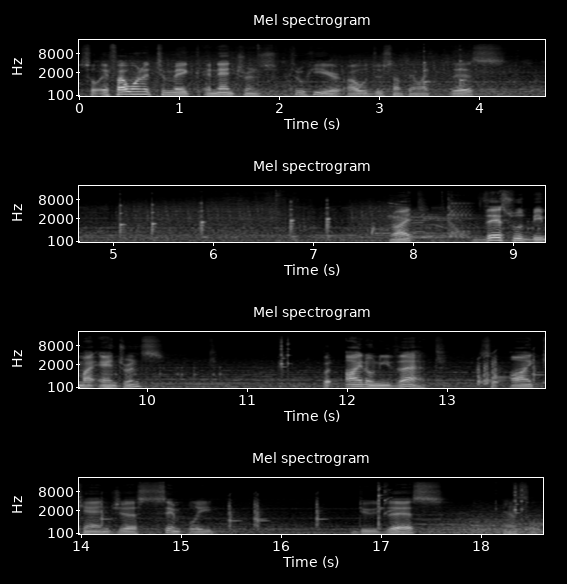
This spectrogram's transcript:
so if I wanted to make an entrance through here, I would do something like this. Right? This would be my entrance. But I don't need that. So I can just simply do this. Cancel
